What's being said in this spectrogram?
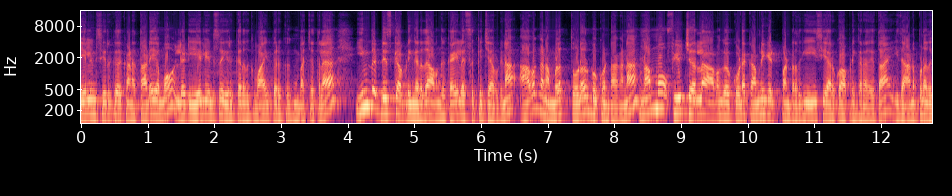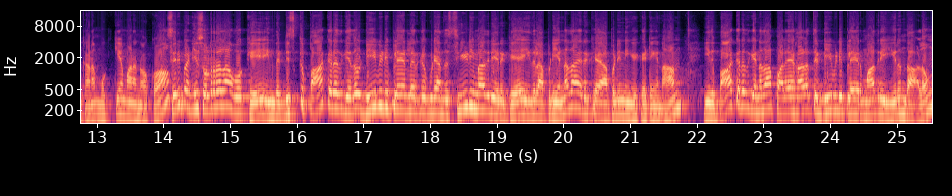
ஏலியன்ஸ் இருக்கிறதுக்கான தடயமோ இல்லாட்டி ஏலியன்ஸோ இருக்கிறதுக்கு வாய்ப்பு இருக்குங்க பட்சத்தில் இந்த டிஸ்க் அப்படிங்கிறது அவங்க கையில் சிக்கிச்சு அப்படின்னா அவங்க நம்மளை தொடர்பு கொண்டாங்கன்னா நம்ம ஃபியூச்சரில் அவங்க கூட கம்யூனிகேட் பண்ணுறதுக்கு ஈஸியாக இருக்கும் அப்படிங்கிறது தான் இதை அனுப்புனதுக்கான முக்கியமான நோக்கம். சரிப்பா நீ சொல்கிறதெல்லாம் ஓகே இந்த டிஸ்க் பார்க்கறதுக்கு ஏதோ டிவிடி பிளேயரில் இருக்கக்கூடிய அந்த சிடி மாதிரி இருக்குது இதில் அப்படி என்னதான் இருக்குது அப்படின்னு நீங்கள் கேட்டிங்கன்னா இது பார்க்கறதுக்கு என்னதான் பழைய காலத்து டிவிடி பிளேயர் மாதிரி இருந்தாலும்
